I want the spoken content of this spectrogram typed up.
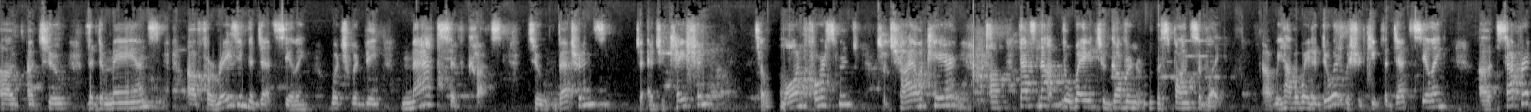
uh, uh to the demands uh, for raising the debt ceiling, which would be massive cuts to veterans, to education, to law enforcement, to child care. Uh, that's not the way to govern responsibly. Uh, we have a way to do it. We should keep the debt ceiling uh, separate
